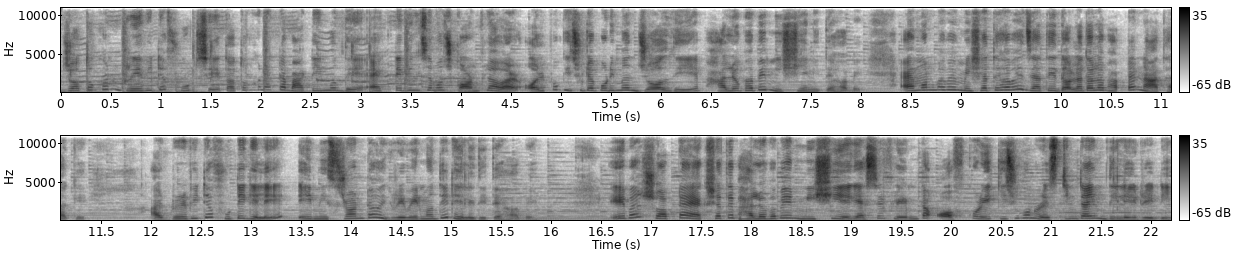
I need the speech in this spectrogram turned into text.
যতক্ষণ গ্রেভিটা ফুটছে, ততক্ষণ একটা বাটির মধ্যে এক টেবিল চামচ কর্নফ্লাওয়ার অল্প কিছুটা পরিমাণ জল দিয়ে ভালোভাবে মিশিয়ে নিতে হবে। এমনভাবে মেশাতে হবে যাতে দলা দলা ভাবটা না থাকে। আর গ্রেভিটা ফুটে গেলে এই মিশ্রণটা ওই গ্রেভির মধ্যে ঢেলে দিতে হবে। এবার সবটা একসাথে ভালোভাবে মিশিয়ে গ্যাসের ফ্লেমটা অফ করে কিছুক্ষণ রেস্টিং টাইম দিলেই রেডি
